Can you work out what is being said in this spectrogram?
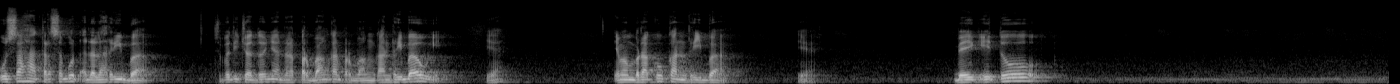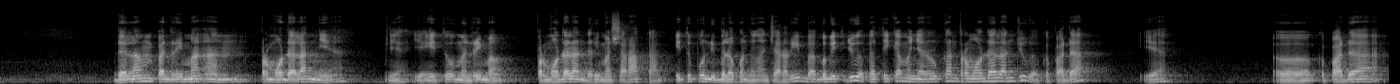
usaha tersebut adalah riba. Seperti contohnya adalah perbankan-perbankan ribawi ya yang memperlakukan riba ya. Baik itu dalam penerimaan permodalannya ya yaitu menerima permodalan dari masyarakat. Itu pun diberlakukan dengan cara riba. Begitu juga ketika menyalurkan permodalan juga kepada ya eh, kepada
